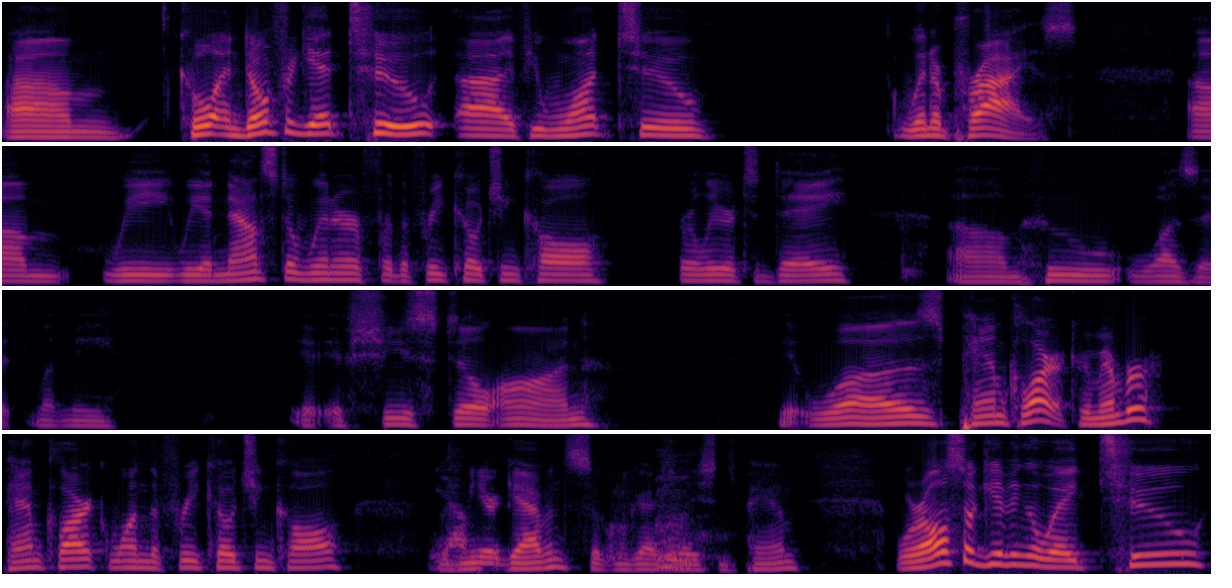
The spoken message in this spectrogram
Um, cool. And don't forget, too, uh, if you want to win a prize, um, we we announced a winner for the free coaching call earlier today. Um, who was it? Let me, if she's still on, it was Pam Clark. Remember, Pam Clark won the free coaching call with yep. me or Gavin. So congratulations, Pam. We're also giving away two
